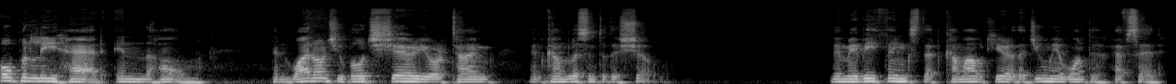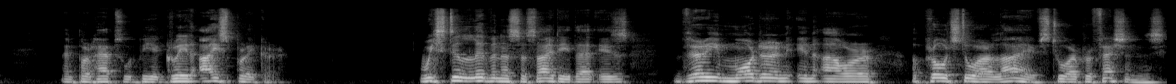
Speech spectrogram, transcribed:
openly had in the home, then why don't you both share your time and come listen to this show? There may be things that come out here that you may want to have said, and perhaps would be a great icebreaker. We still live in a society that is very modern in our approach to our lives, to our professions.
